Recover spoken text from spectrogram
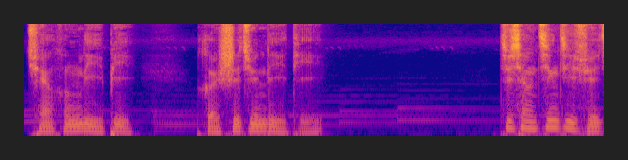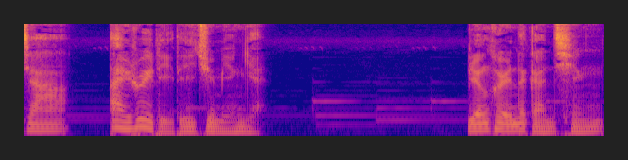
权衡利弊和势均力敌。就像经济学家艾瑞里的一句名言：“人和人的感情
